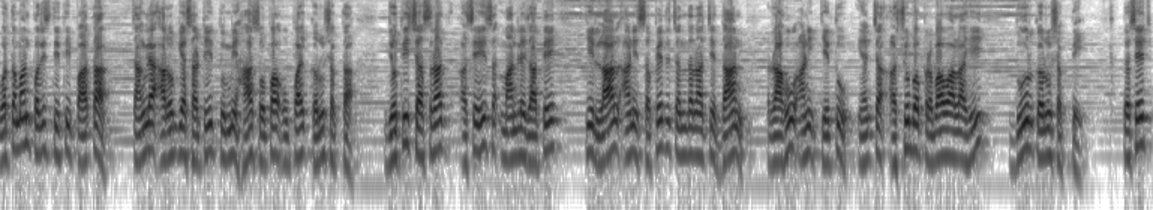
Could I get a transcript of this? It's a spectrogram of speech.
वर्तमान परिस्थिती पाहता चांगल्या आरोग्यासाठी तुम्ही हा सोपा उपाय करू शकता. ज्योतिषशास्त्रात असेही स- मानले जाते की लाल आणि सफेद चंदनाचे दान राहू आणि केतू यांच्या अशुभ प्रभावालाही दूर करू शकते. तसेच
